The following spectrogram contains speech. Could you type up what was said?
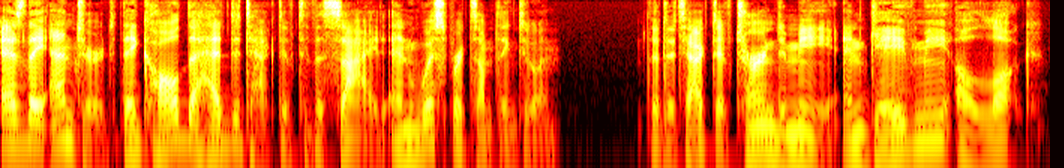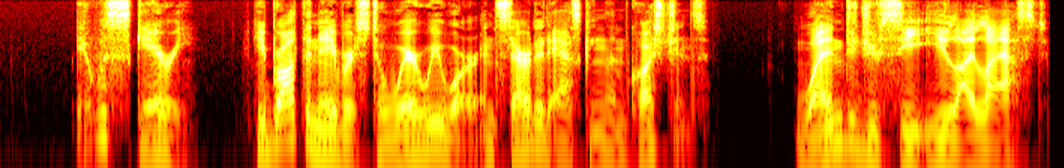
As they entered, they called the head detective to the side and whispered something to him. The detective turned to me and gave me a look. It was scary. He brought the neighbors to where we were and started asking them questions. When did you see Eli last?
